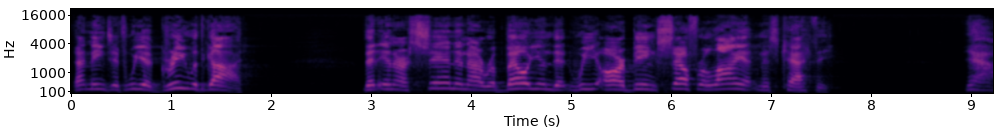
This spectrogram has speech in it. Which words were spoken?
that means if we agree with God, that in our sin and our rebellion that we are being self-reliant, Miss Kathy. Yeah.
